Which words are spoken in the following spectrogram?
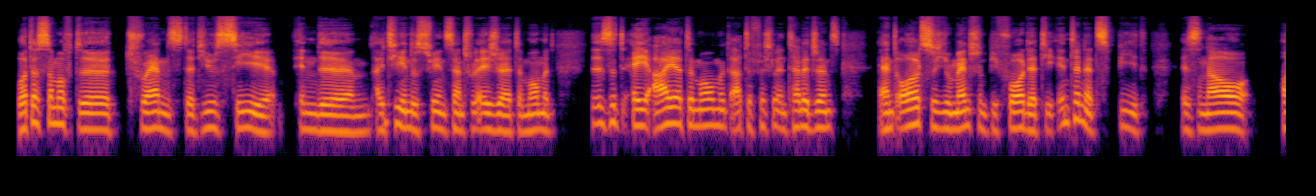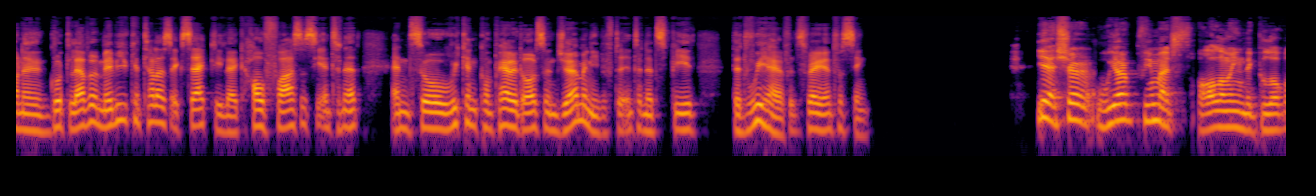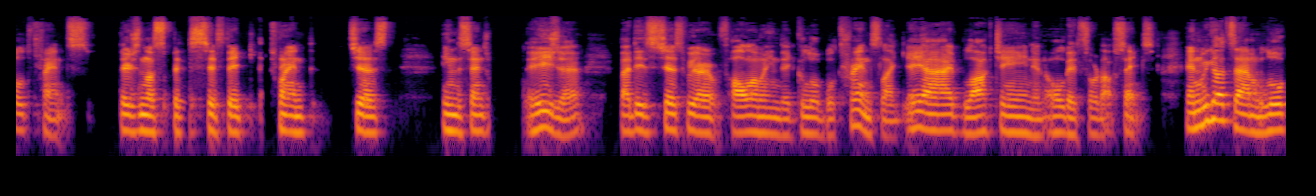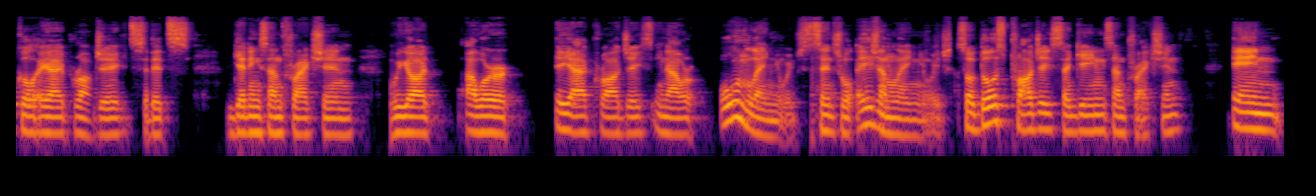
What are some of the trends that you see in the IT industry in Central Asia at the moment? Is it AI at the moment, artificial intelligence? And also, you mentioned before that the internet speed is now on a good level. Maybe you can tell us exactly like how fast is the internet? And so we can compare it also in Germany with the internet speed that we have. It's very interesting. Yeah, sure. We are pretty much following the global trends. There's no specific trend just in the Central Asia, but it's just we are following the global trends like AI, blockchain, and all that sort of things. And we got some local AI projects that's getting some traction. We got our AI projects in our own language, Central Asian language. So those projects are gaining some traction. And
